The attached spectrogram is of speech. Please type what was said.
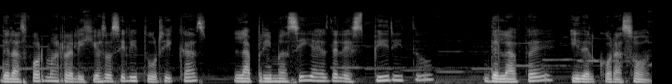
de las formas religiosas y litúrgicas, la primacía es del espíritu, de la fe y del corazón.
